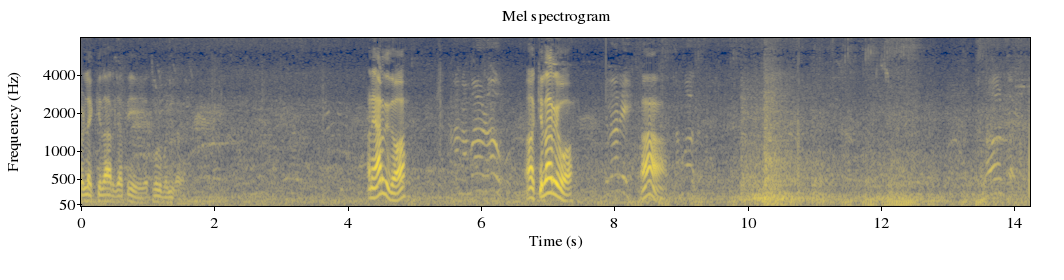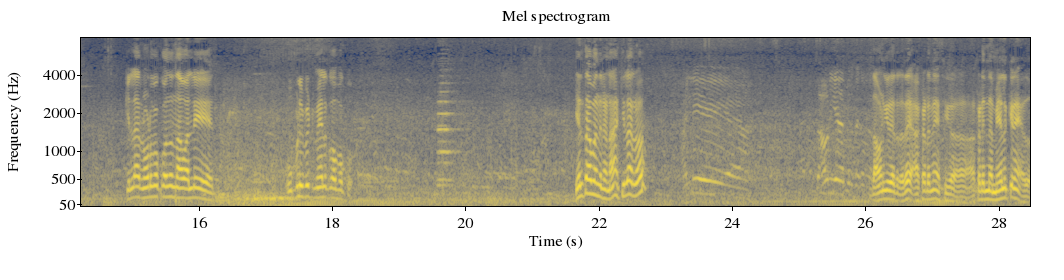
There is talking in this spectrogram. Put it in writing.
ಒಳ್ಳೆ ಕಿಲಾರ್ ಜಾತಿ ಎತ್ತುಗಳು ಬಂದಿದ್ದಾವೆ ಅಣ್ಣ ಯಾರ್ದಿದು? ಹಾಂ ಕಿಲಾರ್ ಇವು ಹಾಂ. ಕಿಲಾರ್ ನೋಡ್ಬೇಕು ಅಂದ್ರೆ ನಾವು ಅಲ್ಲಿ ಹುಬ್ಳಿ ಬಿಟ್ಟು ಮೇಲಕ್ಕೆ ಹೋಗ್ಬೇಕು. ಎಲ್ತಾ ಬಂದ್ರಣ್ಣ ಕಿಲ್ಲರು? ದಾವಣಗೆರೆ ಹತ್ರ ಅದೇ ಆ ಕಡೆನೇ ಸಿಗ ಆ ಕಡೆಯಿಂದ ಮೇಲಕ್ಕೆ ಅದು.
